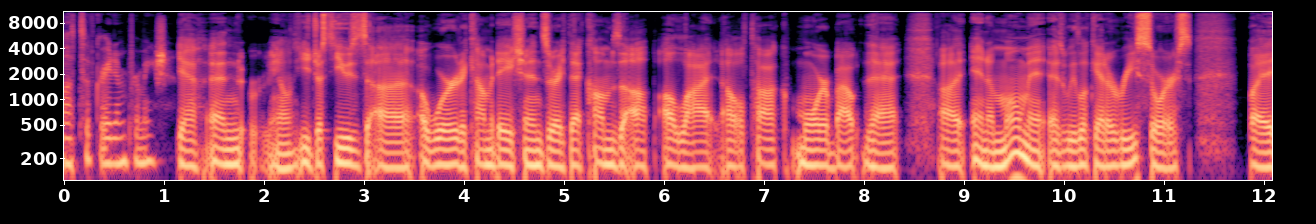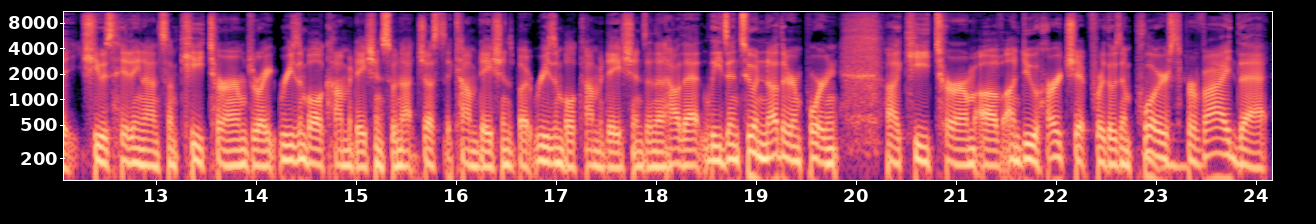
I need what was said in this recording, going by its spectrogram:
lots of great information. Yeah, and you know, you just used uh, a word accommodations, right? That comes up a lot. I'll talk more about that uh, in a moment as we look at a resource but she was hitting on some key terms, right? Reasonable accommodations. So not just accommodations, but reasonable accommodations. And then how that leads into another important uh, key term of undue hardship for those employers mm-hmm. to provide that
